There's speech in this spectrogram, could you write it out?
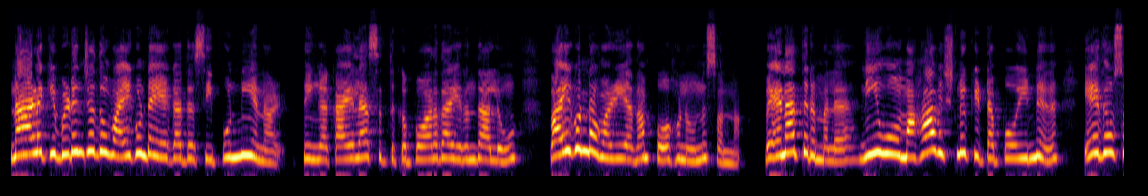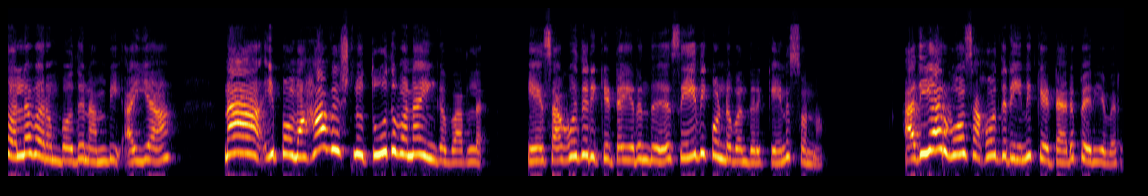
நாளைக்கு விடிஞ்சதும் வைகுண்ட ஏகாதசி புண்ணிய நாள். நீங்க கைலாசத்துக்கு போறதா இருந்தாலும் வைகுண்டம் வழியா தான் போகணும்னு சொன்னான். வேணா திருமல நீ உன் மகாவிஷ்ணு கிட்ட போயின்னு ஏதோ சொல்ல வரும்போது நம்பி ஐயா நான் இப்போ மகாவிஷ்ணு தூதுவனா இங்க வரல. என் சகோதரி கிட்ட இருந்து செய்தி கொண்டு வந்திருக்கேன்னு சொன்னான். அது யார் ஓ சகோதரின்னு கேட்டாரு பெரியவர்.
